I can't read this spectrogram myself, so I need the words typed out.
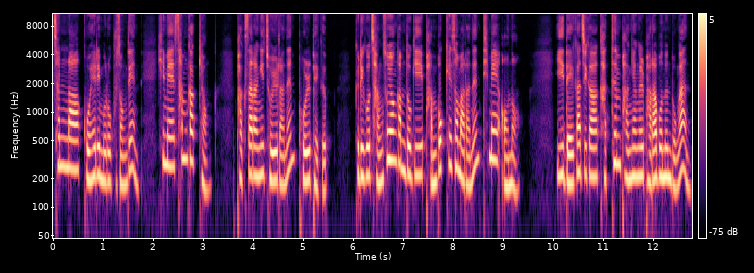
찬라, 고해림으로 구성된 힘의 삼각형, 박사랑이 조율하는 볼 배급, 그리고 장소영 감독이 반복해서 말하는 팀의 언어. 이 네 가지가 같은 방향을 바라보는 동안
